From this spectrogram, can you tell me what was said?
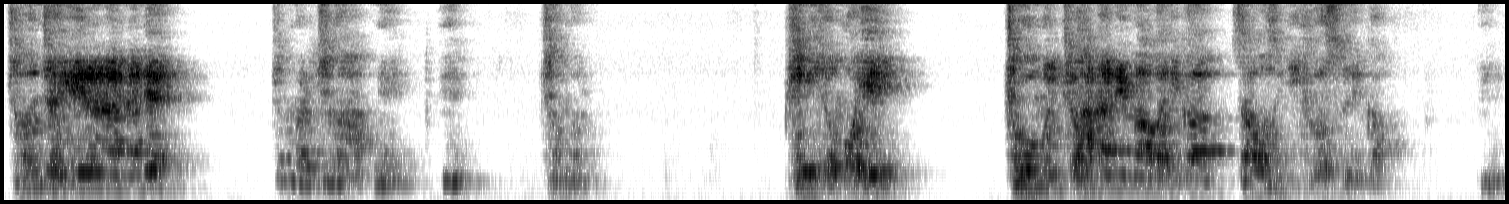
전쟁이 일어났는데 정말 지가 예? 예? 정말 피조물이 조물주 하나님 아버지가 싸워서 이겼으니까 예?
